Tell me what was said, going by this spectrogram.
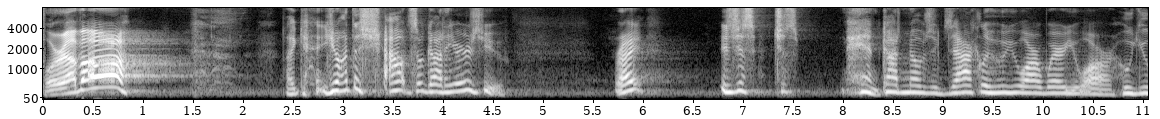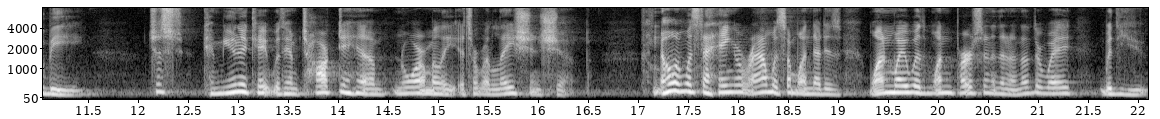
forever. like, you don't have to shout so God hears you, right? It's just, just, man, God knows exactly who you are, where you are, who you be. Just communicate with Him, talk to Him normally. It's a relationship. No one wants to hang around with someone that is one way with one person and then another way with you.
